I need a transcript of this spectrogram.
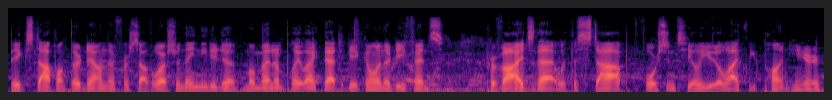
big stop on third down there for Southwestern. They needed a momentum play like that to get going. Their defense provides that with the stop, forcing TLU to likely punt here.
